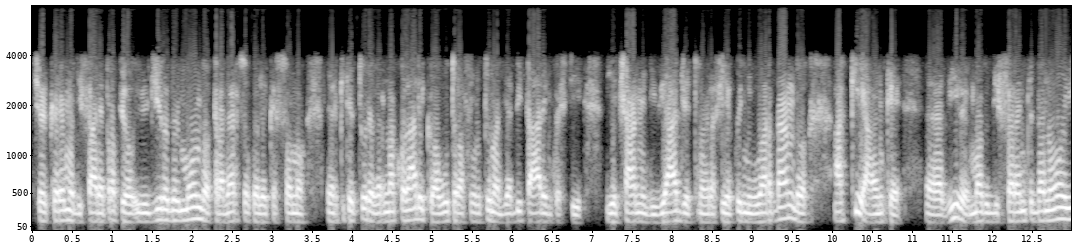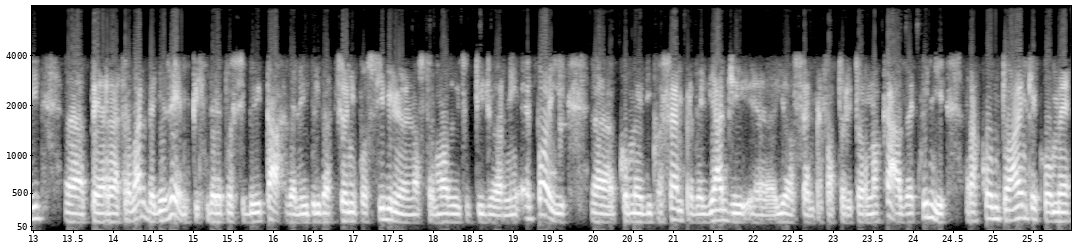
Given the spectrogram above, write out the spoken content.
cercheremo di fare proprio il giro del mondo attraverso quelle che sono le architetture vernacolari che ho avuto la fortuna di abitare in questi dieci anni di viaggi e etnografie, quindi guardando a chi anche eh, vive in modo differente da noi eh, per trovare degli esempi delle possibilità, delle ibridazioni possibili nel nostro modo di tutti i giorni. E poi, eh, come dico sempre, dai viaggi eh, io ho sempre fatto ritorno a casa e quindi racconto anche come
